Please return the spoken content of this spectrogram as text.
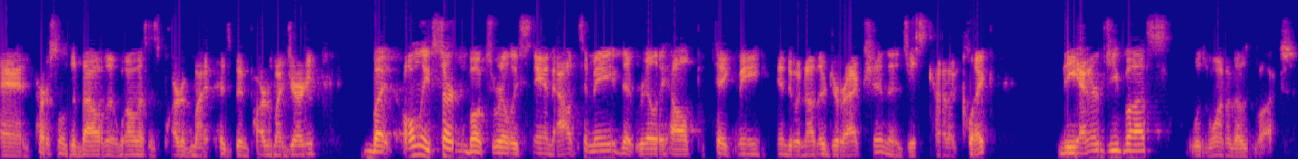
and personal development, wellness is part of my has been part of my journey. But only certain books really stand out to me that really help take me into another direction and just kind of click. The Energy Bus was one of those books.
